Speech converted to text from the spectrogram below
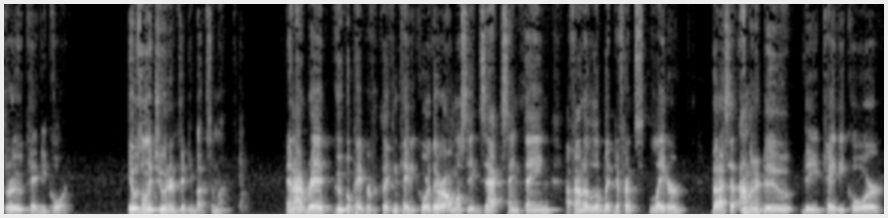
through KV Core. It was only 250 bucks a month. And I read Google Pay Per Click and KV Core. They were almost the exact same thing. I found a little bit difference later, but I said, I'm going to do the KV Core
